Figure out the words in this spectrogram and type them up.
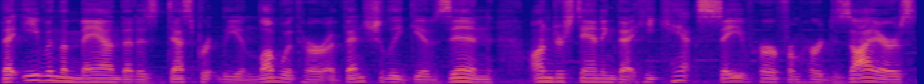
that even the man that is desperately in love with her eventually gives in, understanding that he can't save her from her desires,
